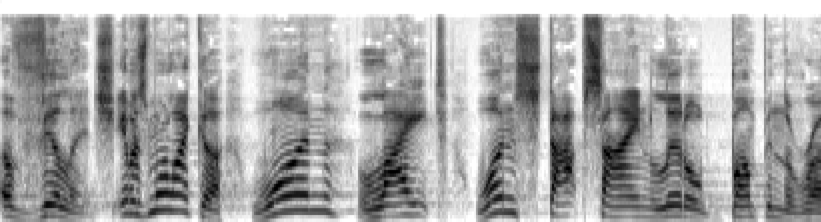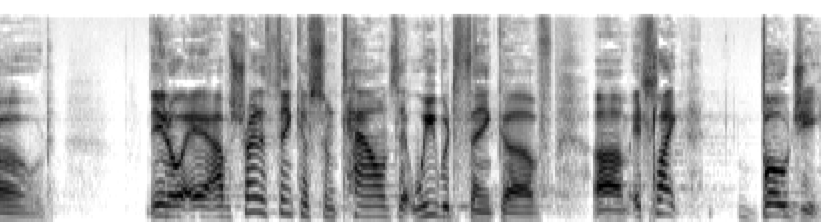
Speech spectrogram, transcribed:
a village. It was more like a one light, one stop sign little bump in the road. You know, I was trying to think of some towns that we would think of. Um, it's like Boji.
